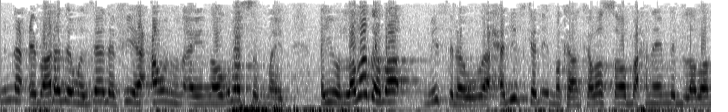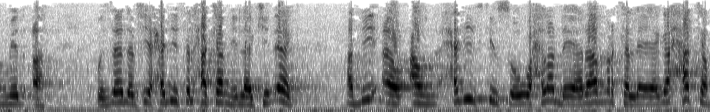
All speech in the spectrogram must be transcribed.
midna cibaaradan wazaada fiiha cawnun ay nooguma sugnayd. Ayuu labadaba milow waa xadiidkan imakaan kaba soo baxnay mid laba mid ah. Wazaada fi xadiid alxakami laakiin eeg haddii cawn xadiidkiisu wax la dheeraa marka la eego xakam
